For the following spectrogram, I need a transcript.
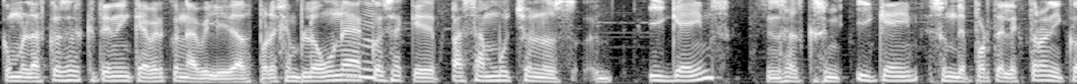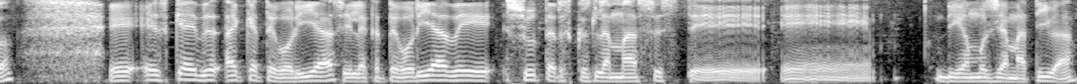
como las cosas que tienen que ver con habilidad. Por ejemplo, una cosa que pasa mucho en los e-games, si no sabes que es un e-game, es un deporte electrónico, eh, es que hay, hay categorías y la categoría de shooters, que es la más, este, eh, digamos, llamativa,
